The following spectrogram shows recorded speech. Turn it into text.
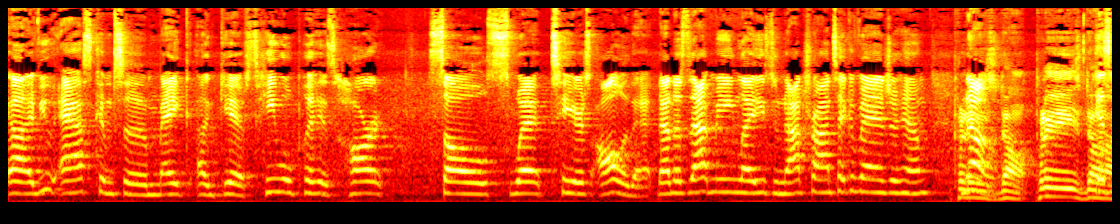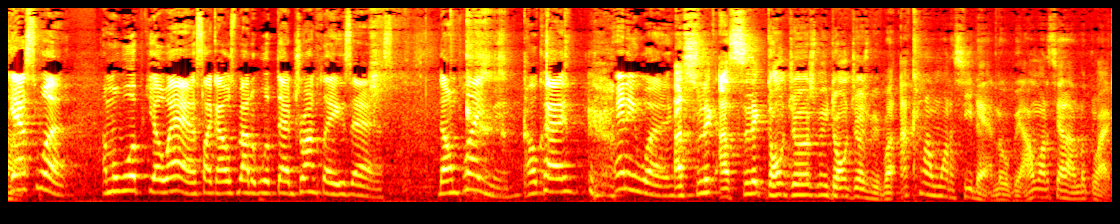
Uh, if you ask him to make a gift, he will put his heart, soul, sweat, tears, all of that. Now, does that mean, ladies, do not try and take advantage of him? Please no. don't. Please don't. Because guess what? I'm gonna whoop your ass like I was about to whoop that drunk lady's ass. Don't play me, okay? Anyway, I slick, I slick. Don't judge me, don't judge me. But I kind of want to see that a little bit. I want to see how I look like.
